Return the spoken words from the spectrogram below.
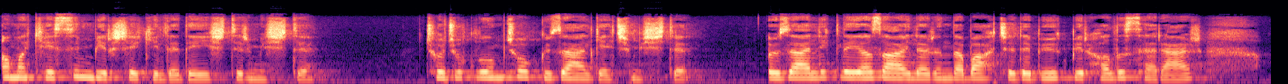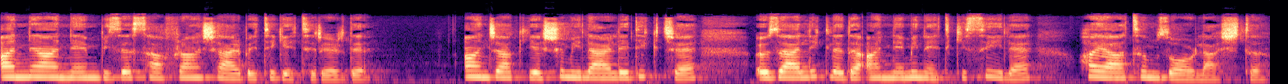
ama kesin bir şekilde değiştirmişti. Çocukluğum çok güzel geçmişti. Özellikle yaz aylarında bahçede büyük bir halı serer, anneannem bize safran şerbeti getirirdi. Ancak yaşım ilerledikçe özellikle de annemin etkisiyle hayatım zorlaştı.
